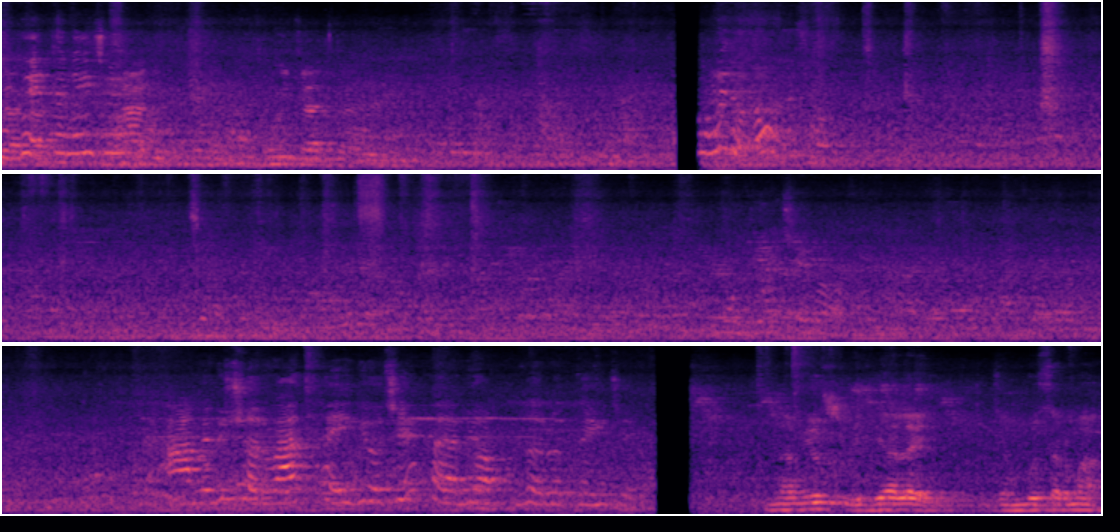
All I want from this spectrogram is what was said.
દુખે તો નહીં છે કોઈ ચાર્જ કરે આ બી શરૂઆત થઈ ગયો છે, પણ અભી જરૂરત નહીં છે. નવયુગ વિદ્યાલય જંબુસરમાં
